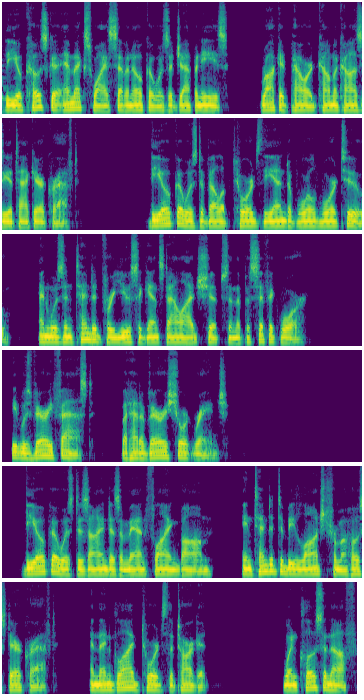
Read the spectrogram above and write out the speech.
The Yokosuka MXY-7 Oka was a Japanese, rocket-powered kamikaze attack aircraft. The Oka was developed towards the end of World War II, and was intended for use against Allied ships in the Pacific War. It was very fast, but had a very short range. The Oka was designed as a manned flying bomb, intended to be launched from a host aircraft, and then glide towards the target. When close enough,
